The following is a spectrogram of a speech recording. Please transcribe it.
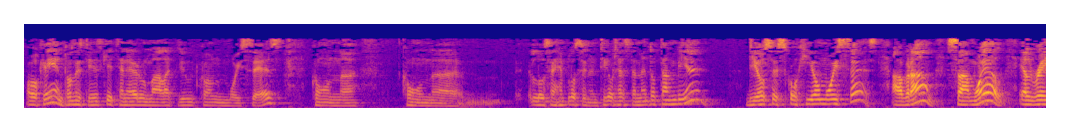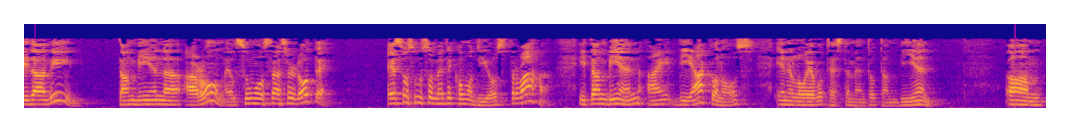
Ok, entonces tienes que tener una mala actitud con Moisés, con, uh, con uh, los ejemplos en el Antiguo Testamento también. Dios escogió Moisés, Abraham, Samuel, el rey David, también uh, Aarón, el sumo sacerdote. Eso es usualmente como Dios trabaja. Y también hay diáconos en el Nuevo Testamento también. Um,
